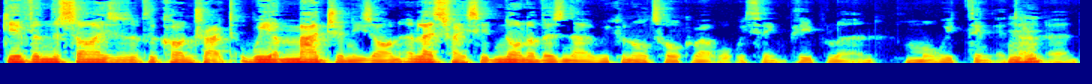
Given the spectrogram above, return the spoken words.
Given the sizes of the contract we imagine he's on, and let's face it, none of us know. We can all talk about what we think people earn and what we think they don't earn.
